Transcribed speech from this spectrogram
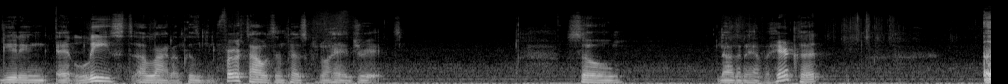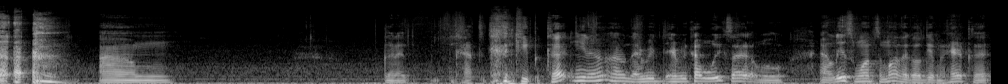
getting at least a line up. Because first time I was in pest control, I had dreads. So now that I have a haircut, um, gonna have to keep it cut. You know, every every couple weeks, I will at least once a month I go get my hair cut.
